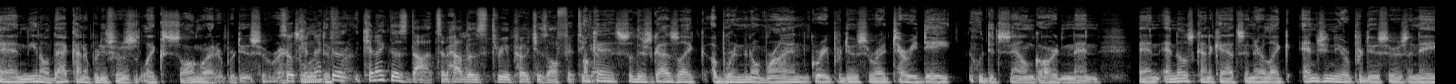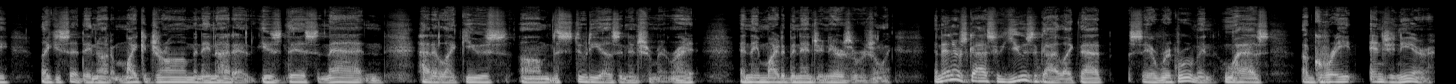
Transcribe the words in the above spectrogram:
and you know that kind of producer is like songwriter producer, right? So It's a little connect different. the, connect those dots of how those three approaches all fit together. Okay, so there's guys like a Brendan O'Brien, great producer, right? Terry Date, who did Soundgarden, and and and those kind of cats, and they're like engineer producers, and they, like you said, they know how to mic a drum, and they know how to use this and that, and how to like use um, the studio as an instrument, right? And they might have been engineers originally. And then there's guys who use a guy like that, say Rick Rubin, who has a great engineer,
